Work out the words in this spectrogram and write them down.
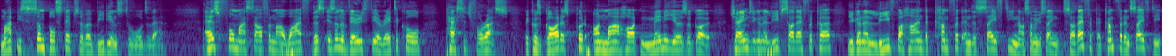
Might be simple steps of obedience towards that. As for myself and my wife, this isn't a very theoretical passage for us because God has put on my heart many years ago. James, you're going to leave South Africa. You're going to leave behind the comfort and the safety. Now, some of you are saying, South Africa, comfort and safety.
